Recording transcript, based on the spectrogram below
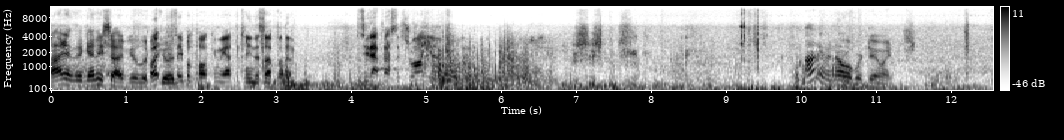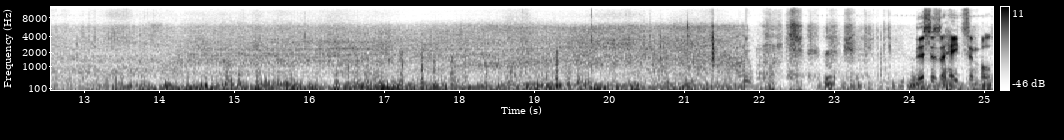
I didn't think any side view looked But good. disabled parking, we have to clean this up for them. See that plastic straw? Yeah. I don't even know what we're doing. This is a hate symbol.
